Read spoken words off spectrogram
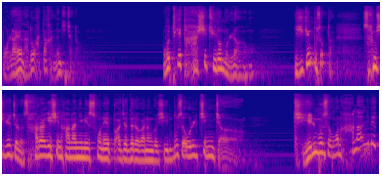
몰라요. 나도 왔다 갔는지 저도. 어떻게 다시 뒤로 물러가고. 이게 무섭다. 31절은 살아계신 하나님의 손에 빠져들어가는 것이 무서울진저. 제일 무서운 건 하나님의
